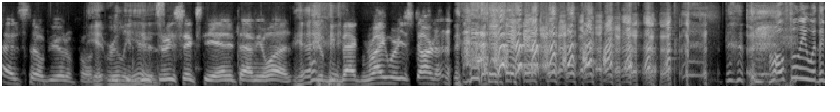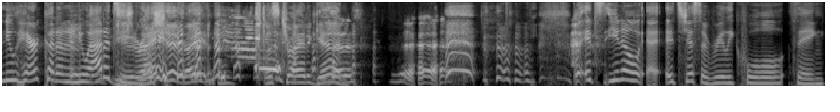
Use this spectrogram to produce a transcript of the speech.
That's so beautiful. It really you can is. Do 360 anytime you want. Yeah. You'll be back right where you started. Hopefully, with a new haircut and a new attitude, no right? shit, right? Let's try it again. But it's you know it's just a really cool thing.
